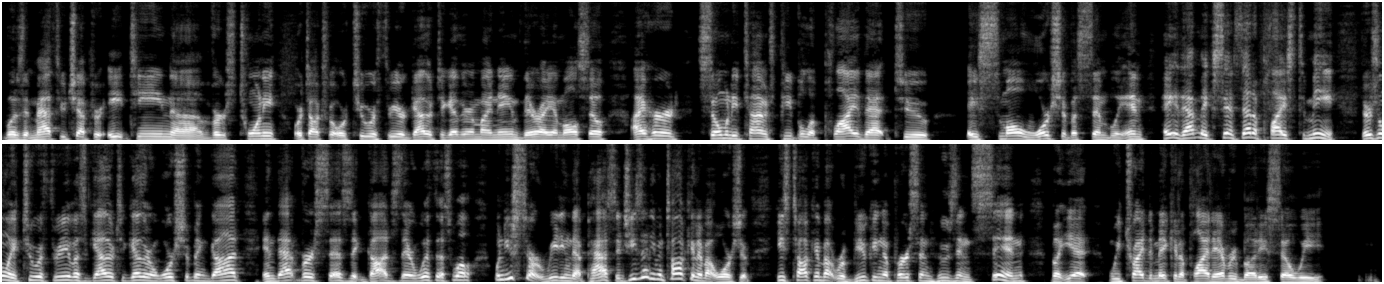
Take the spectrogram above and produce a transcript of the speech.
what is it, Matthew chapter 18, uh, verse 20, where it talks about where two or three are gathered together in my name, there I am also. I heard so many times people apply that to a small worship assembly. And hey, that makes sense. That applies to me. There's only two or three of us gathered together and worshiping God. And that verse says that God's there with us. Well, when you start reading that passage, he's not even talking about worship. He's talking about rebuking a person who's in sin, but yet we tried to make it apply to everybody. So we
